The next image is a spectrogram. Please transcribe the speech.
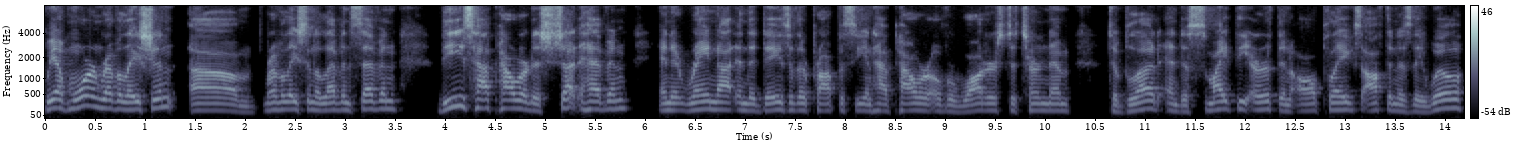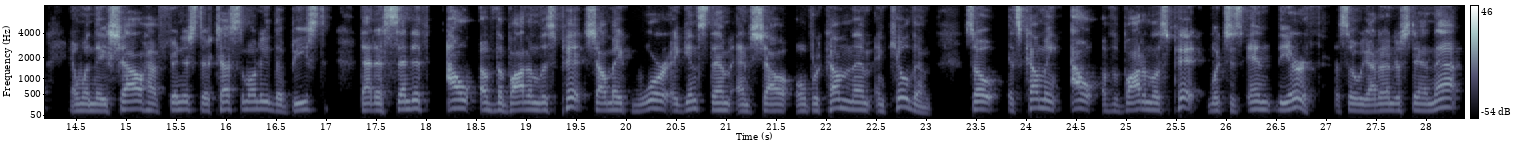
we have more in Revelation, um, Revelation 11 7. These have power to shut heaven and it rain not in the days of their prophecy, and have power over waters to turn them to blood and to smite the earth in all plagues, often as they will. And when they shall have finished their testimony, the beast that ascendeth out of the bottomless pit shall make war against them and shall overcome them and kill them. So it's coming out of the bottomless pit, which is in the earth. So we got to understand that.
